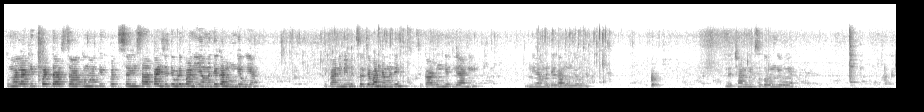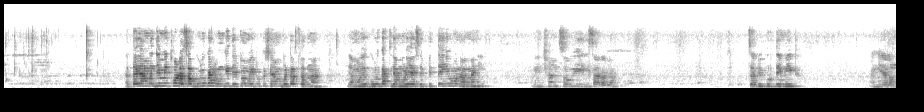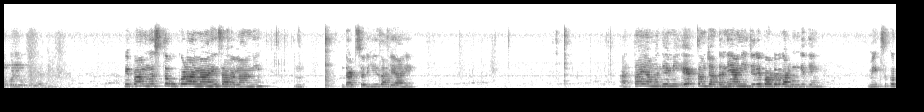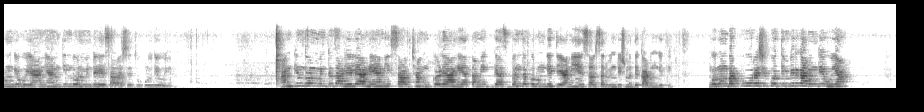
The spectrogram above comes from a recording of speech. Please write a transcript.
तुम्हाला कितपत दाटसर किंवा कितपत सैलसार पाहिजे तेवढे पाणी यामध्ये घालून घेऊया. ते पाणी मी मिक्सरच्या भांड्यामध्ये काढून घेतले आहे. आणि यामध्ये घालून घेऊया. छान मिक्स करून घेऊया. आता यामध्ये मी थोडासा गुळ घालून घेते. टोमॅटो कसे आंबट असतात ना त्यामुळे गुळ घातल्यामुळे असे पित्तही होणार नाही. आणि छान चव येईल साराला. चवीपुरते मीठ. आणि याला उकळी येऊ देऊया. हे पहा मस्त उकळ आला आहे साराला आणि दाटसर ही झाली आहे. आता यामध्ये मी एक चमचा धने आणि जिरे पावडर घालून घेते. मिक्स करून घेऊया आणि आणखीन दोन मिनटं हे सार असेच उकळू देऊया. आणखीन दोन मिनटं झालेले आहे आणि सार छान उकळले आहे. आता मी गॅस बंद करून घेते आणि हे सार सर्विंग डिशमध्ये काढून घेते. वरून भरपूर अशी कोथिंबीर घालून घेऊया.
